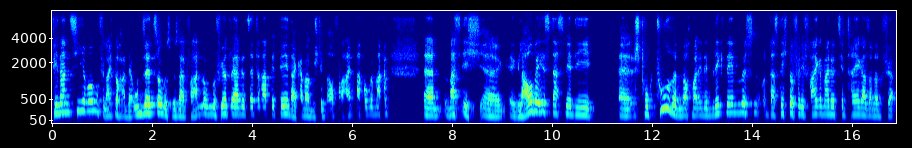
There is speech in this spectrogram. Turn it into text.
Finanzierung, vielleicht noch an der Umsetzung. Es müssen halt Verhandlungen geführt werden etc. pp. Da kann man bestimmt auch Vereinfachungen machen. Ähm, was ich äh, glaube, ist, dass wir die Strukturen nochmal in den Blick nehmen müssen und das nicht nur für die freigemeinnützigen Träger, sondern für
